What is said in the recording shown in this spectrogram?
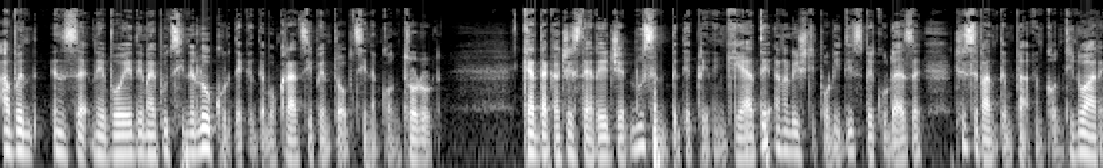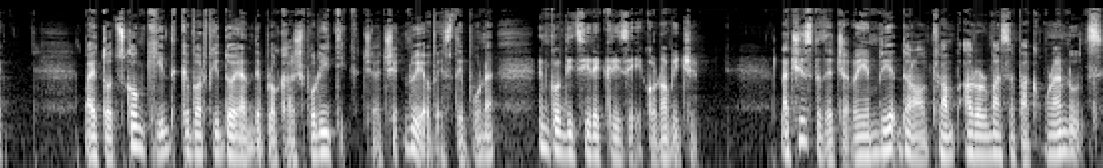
având însă nevoie de mai puține locuri decât democrații pentru a obține controlul. Chiar dacă aceste alegeri nu sunt pe deplin încheiate, analiștii politici speculează ce se va întâmpla în continuare. Mai toți conchid că vor fi doi ani de blocaj politic, ceea ce nu e o veste bună în condițiile crizei economice. La 15 noiembrie, Donald Trump ar urma să facă un anunț,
